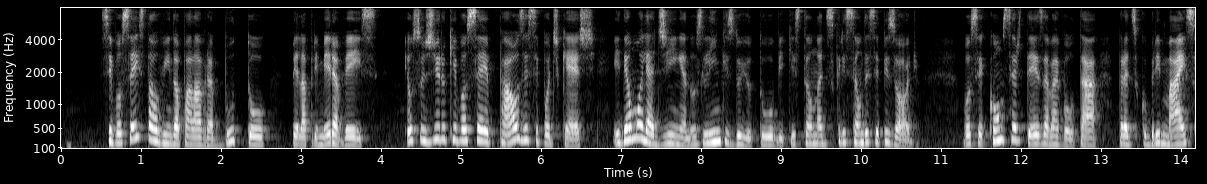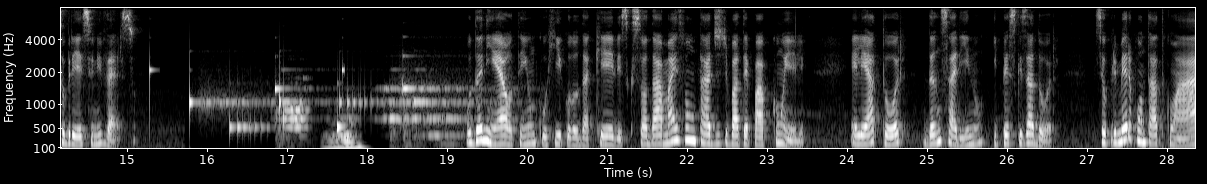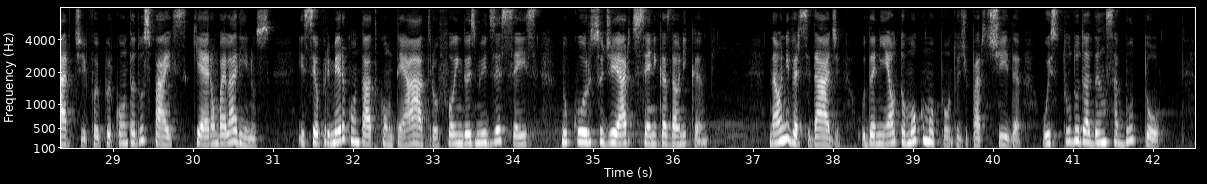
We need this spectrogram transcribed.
Se você está ouvindo a palavra Butô pela primeira vez, eu sugiro que você pause esse podcast e dê uma olhadinha nos links do YouTube que estão na descrição desse episódio. Você com certeza vai voltar para descobrir mais sobre esse universo. O Daniel tem um currículo daqueles que só dá mais vontade de bater papo com ele. Ele é ator, dançarino e pesquisador. Seu primeiro contato com a arte foi por conta dos pais, que eram bailarinos e seu primeiro contato com o teatro foi em 2016, no curso de Artes Cênicas da Unicamp. Na universidade, o Daniel tomou como ponto de partida o estudo da dança Butô,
